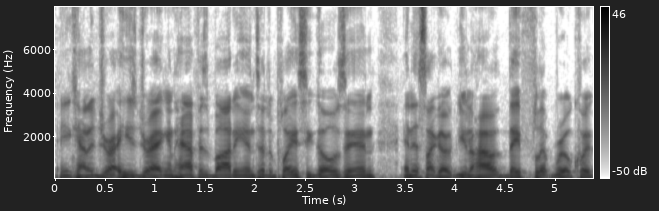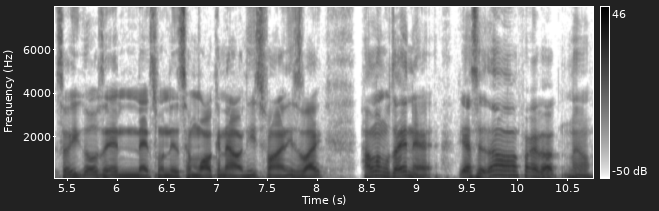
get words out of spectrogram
and he kind of dra- he's dragging half his body into the place. He goes in, and it's like a you know how they flip real quick. So he goes in. The next one is him walking out, and he's fine. He's like, "How long was I in there?" The guy said, "Oh, probably about you know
